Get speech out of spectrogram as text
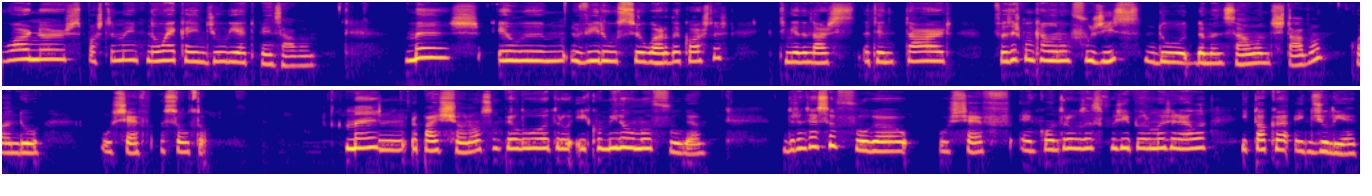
Warner supostamente não é quem Juliet pensava. Mas ele hum, vira o seu guarda-costas, que tinha de andar a tentar fazer com que ela não fugisse do, da mansão onde estavam quando o chefe a soltou. Mas hum, apaixonam-se um pelo outro e combinam uma fuga. Durante essa fuga, o chefe encontra-os a fugir por uma janela e toca em Juliet.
